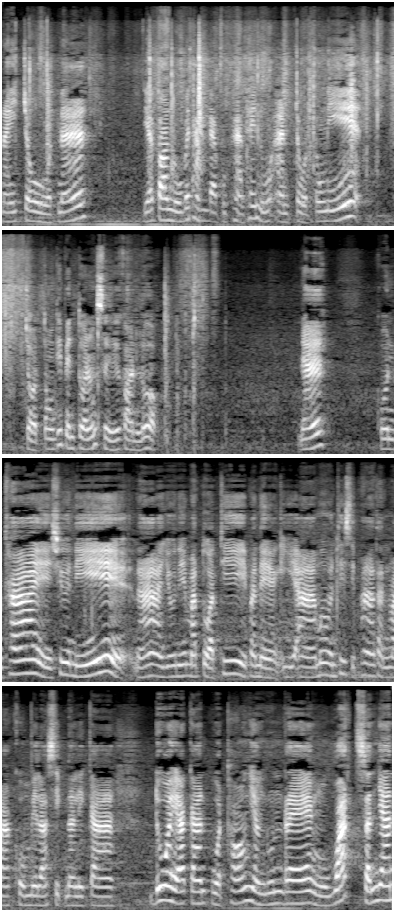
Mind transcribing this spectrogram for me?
ในโจทย์นะ เดี๋ยวตอนหนูไปทำแบบฝึกหัดให้หนูอ่านโจทย์ตรงนี้ โจทย์ตรงที่เป็นตัวหนังสือก่อนลูกนะ คนไข้ชื่อนี้นะอายุนี้มาตรวจที่แผนก ER เมื่อวันที่ 15 ธันวาคมเวลา 10 นาฬิกา ด้วยอาการปวดท้องอย่างรุนแรง วัดสัญญาณ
